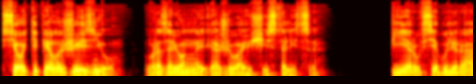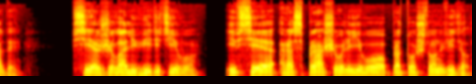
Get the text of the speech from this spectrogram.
Все кипело жизнью в разоренной и оживающей столице. Пьеру все были рады, все желали видеть его, и все расспрашивали его про то, что он видел.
